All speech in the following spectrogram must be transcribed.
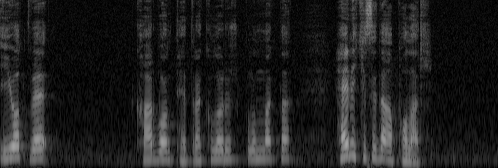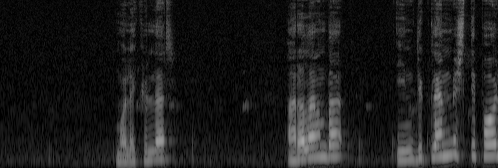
iyot ve karbon tetraklorür bulunmakta. Her ikisi de apolar moleküller. Aralarında indüklenmiş dipol,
